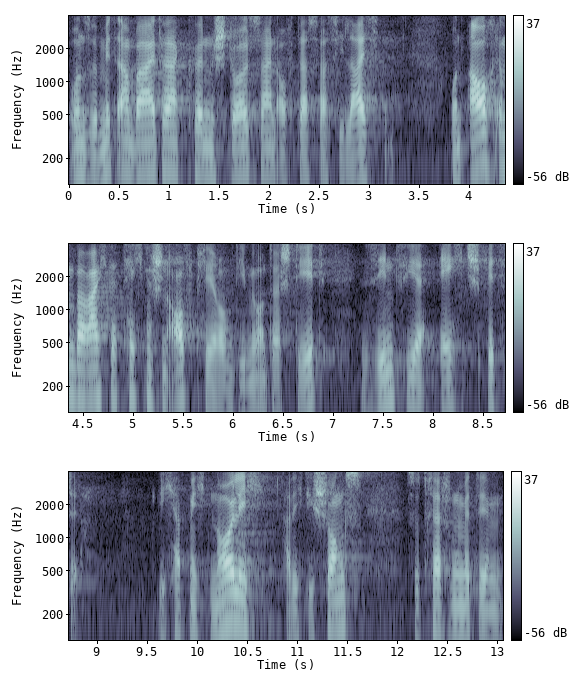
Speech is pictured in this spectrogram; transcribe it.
Unsere Mitarbeiter können stolz sein auf das, was sie leisten. Und auch im Bereich der technischen Aufklärung, die mir untersteht, sind wir echt spitze. Ich habe mich neulich, hatte ich die Chance zu treffen mit dem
